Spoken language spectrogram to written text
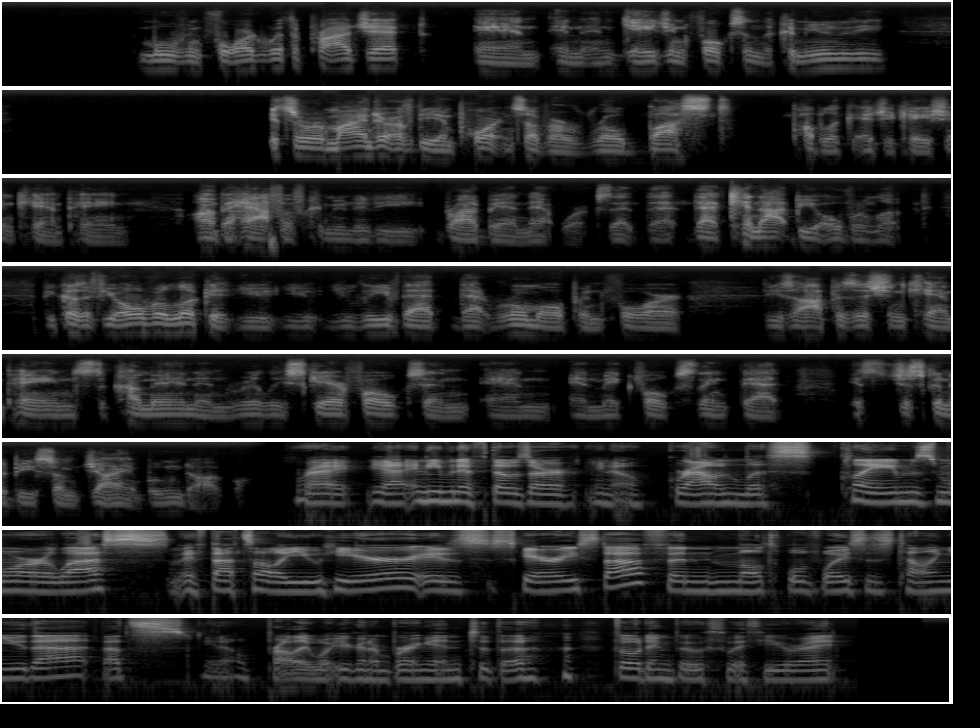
moving forward with a project and, and engaging folks in the community. It's a reminder of the importance of a robust public education campaign on behalf of community broadband networks. That that that cannot be overlooked because if you overlook it, you you you leave that that room open for these opposition campaigns to come in and really scare folks and and and make folks think that it's just going to be some giant boondoggle. Right. Yeah. And even if those are, you know, groundless claims, more or less, if that's all you hear is scary stuff and multiple voices telling you that, that's, you know, probably what you're going to bring into the voting booth with you, right?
